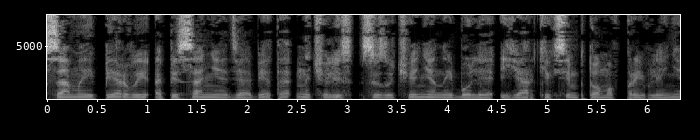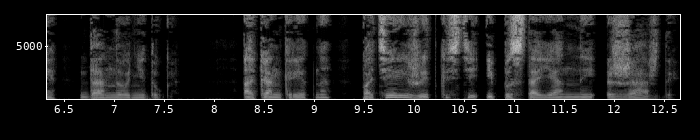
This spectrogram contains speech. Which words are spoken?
Самые первые описания диабета начались с изучения наиболее ярких симптомов проявления данного недуга, а конкретно потери жидкости и постоянной жажды.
